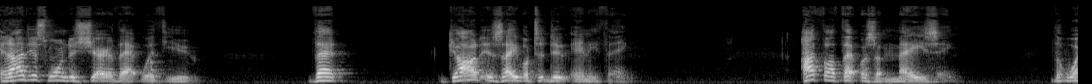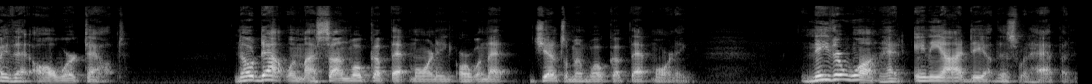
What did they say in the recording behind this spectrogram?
and I just wanted to share that with you that God is able to do anything. I thought that was amazing the way that all worked out. No doubt when my son woke up that morning or when that gentleman woke up that morning, neither one had any idea this would happen.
